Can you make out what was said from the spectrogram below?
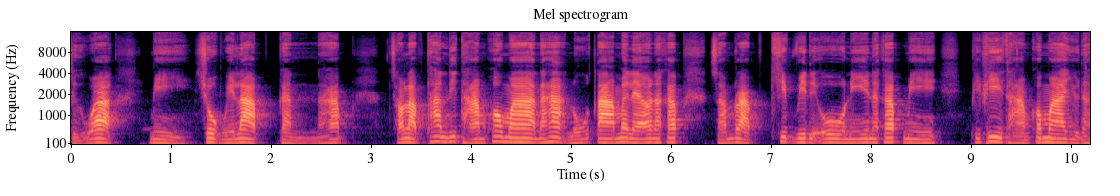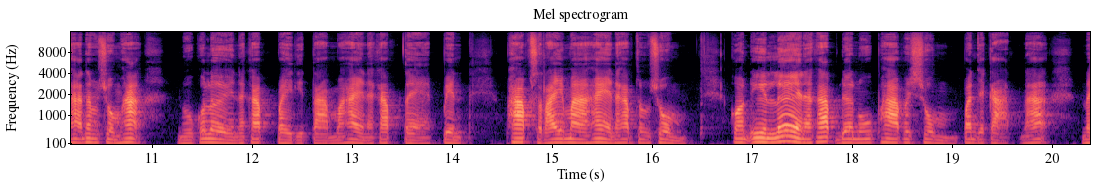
ถือว่ามีโชคมีลาบกันนะครับสำหรับท่านที่ถามเข้ามานะฮะหนูตามให้แล้วนะครับสำหรับคลิปวิดีโอนี้นะครับมีพี่ๆถามเข้ามาอยู่นะฮะท่านผู้ชมฮะหนูก็เลยนะครับไปติดตามมาให้นะครับ แต่เป็นภาพสไลด์มาให้นะครับท่านผู้ชม ก่อนอื่นเลยนะครับ เดี๋ยวหนูพาไปชมบรรยากาศนะฮะใน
